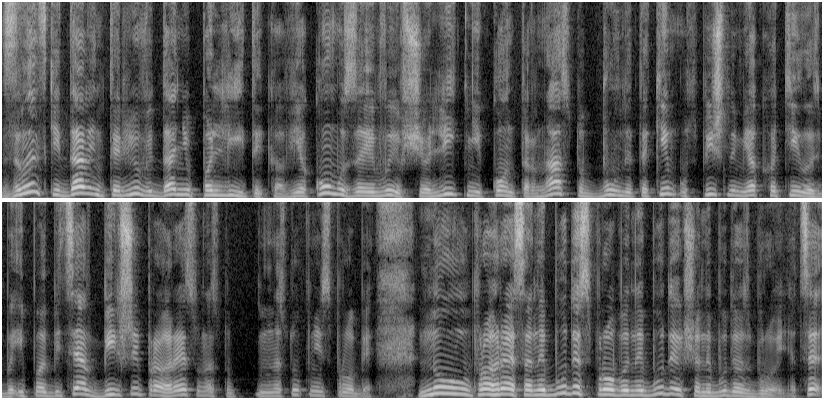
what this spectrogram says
Зеленський дав інтерв'ю відданню політика, в якому заявив, що літній контрнаступ був не таким успішним, як хотілося би, і пообіцяв більший прогрес у наступ наступній спробі. Ну, прогреса не буде, спроби не буде, якщо не буде озброєння. Це,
